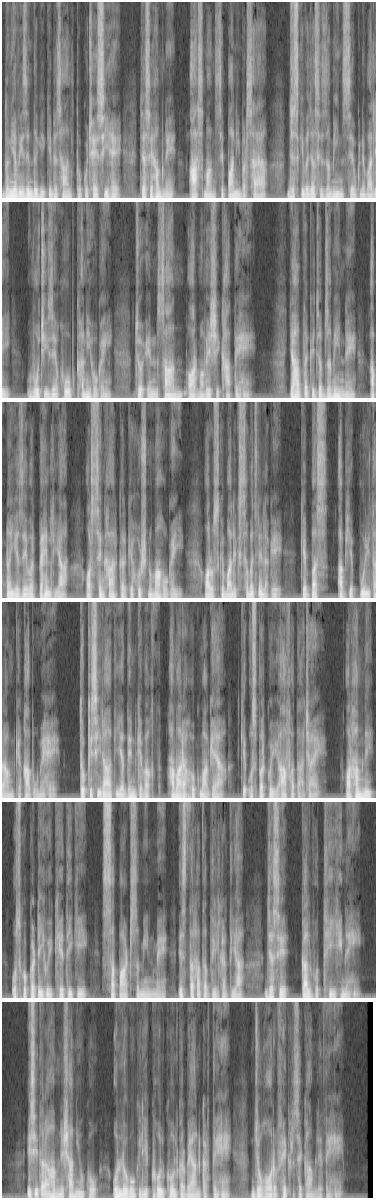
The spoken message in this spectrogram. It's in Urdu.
دنیاوی زندگی کی مثال تو کچھ ایسی ہے جیسے ہم نے آسمان سے پانی برسایا، جس کی وجہ سے زمین سے اگنے والی وہ چیزیں خوب کھنی ہو گئیں جو انسان اور مویشی کھاتے ہیں۔ یہاں تک کہ جب زمین نے اپنا یہ زیور پہن لیا اور سنگھار کر کے خوشنما ہو گئی اور اس کے مالک سمجھنے لگے کہ بس اب یہ پوری طرح ان کے قابو میں ہے۔ تو کسی رات یا دن کے وقت ہمارا حکم آ گیا کہ اس پر کوئی آفت آ جائے۔ اور ہم نے اس کو کٹی ہوئی کھیتی کی سپاٹ زمین میں اس طرح تبدیل کر دیا جیسے کل وہ تھی ہی نہیں۔ اسی طرح ہم نشانیوں کو ان لوگوں کے لیے کھول کھول کر بیان کرتے ہیں جو غور و فکر سے کام لیتے ہیں۔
